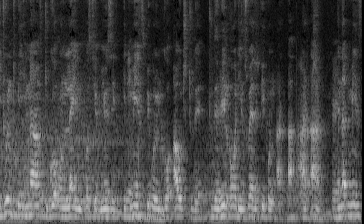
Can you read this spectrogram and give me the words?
it wouldn't be enough to go online and post your music. It Yeah. means people will go out to the to the real audience where the people are are, are, are. Mm. and that means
